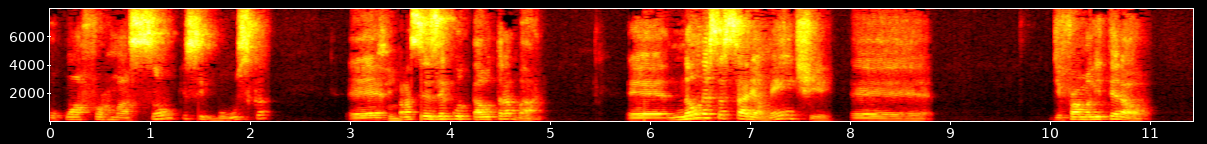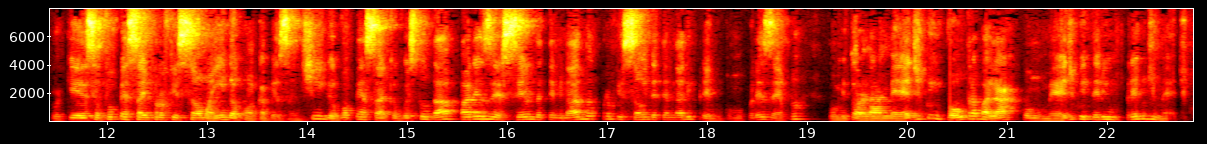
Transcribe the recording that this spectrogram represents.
ou com a formação que se busca é, para se executar o trabalho. É, não necessariamente é, de forma literal. Porque se eu for pensar em profissão ainda com a cabeça antiga, eu vou pensar que eu vou estudar para exercer determinada profissão em determinado emprego. Como, por exemplo, vou me tornar médico e vou trabalhar como médico e ter um emprego de médico.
